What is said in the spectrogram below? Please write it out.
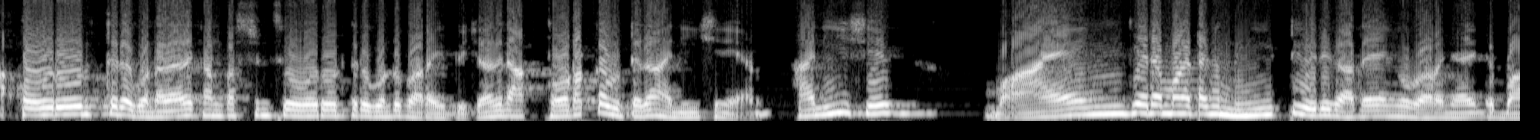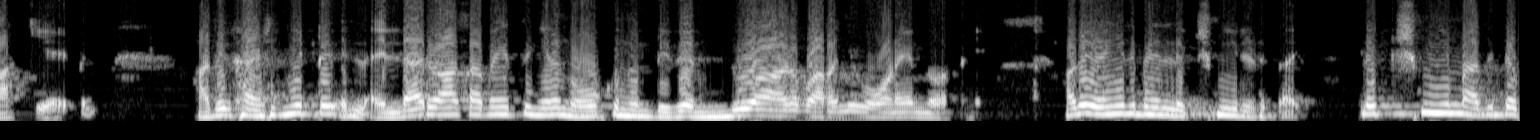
ഓരോരുത്തരെ കൊണ്ട് അതായത് കണ്ടസ്റ്റൻസ് ഓരോരുത്തരെ കൊണ്ട് പറയിപ്പിച്ചു. അതിന് തുടക്കം വിട്ടത് അനീഷിനെയാണ്. അനീഷ് ഭയങ്കരമായിട്ട് അങ്ങ് നീട്ടി ഒരു കഥ അങ്ങ് പറഞ്ഞു അതിന്റെ ബാക്കിയായിട്ട്. അത് കഴിഞ്ഞിട്ട് എല്ലാവരും ആ സമയത്ത് ഇങ്ങനെ നോക്കുന്നുണ്ട് ഇത് എന്തുവാണ് പറഞ്ഞു പോണേന്ന് പറഞ്ഞു. അത് കഴിഞ്ഞിട്ട് പിന്നെ ലക്ഷ്മിയുടെ അടുത്തായി. ലക്ഷ്മിയും അതിന്റെ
